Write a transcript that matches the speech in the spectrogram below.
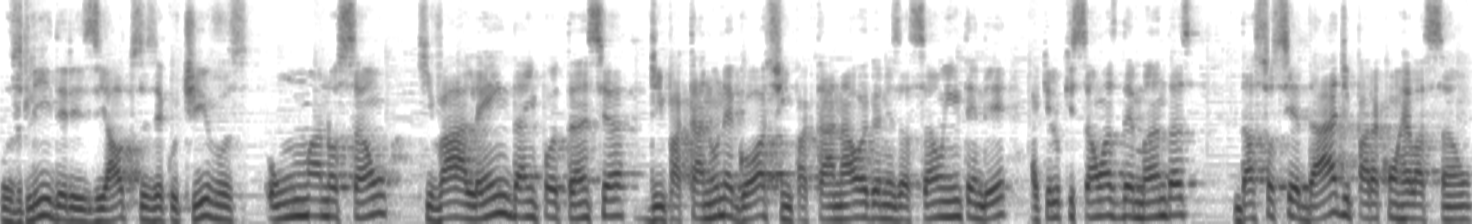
os líderes e altos executivos uma noção que vá além da importância de impactar no negócio, impactar na organização e entender aquilo que são as demandas da sociedade para com relação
